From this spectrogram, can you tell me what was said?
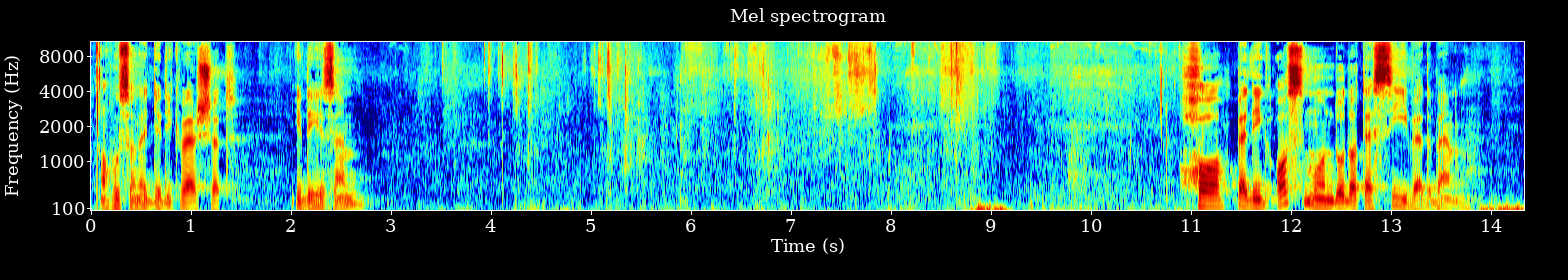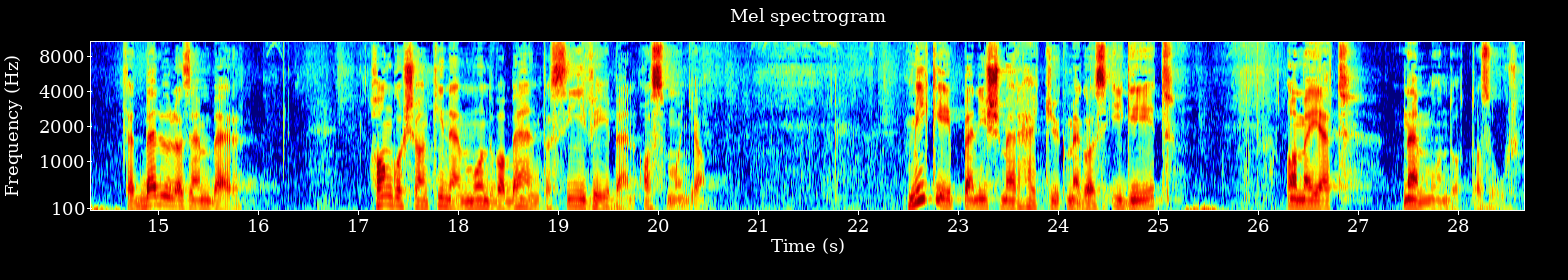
a 21. verset idézem. Ha pedig azt mondod a te szívedben, tehát belül az ember hangosan ki nem mondva bent a szívében azt mondja, miképpen ismerhetjük meg az igét, amelyet nem mondott az Úr?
